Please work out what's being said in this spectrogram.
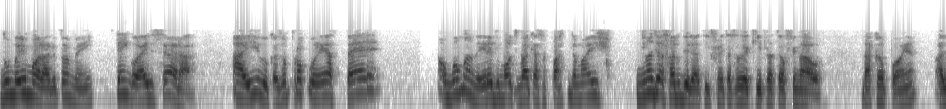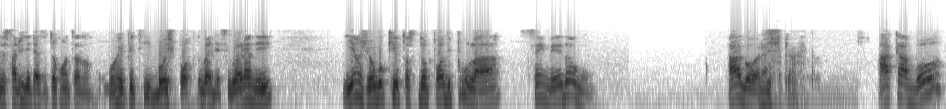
No mesmo horário também tem Goiás e Ceará. Aí, Lucas, eu procurei até alguma maneira de motivar que essa partida, mas nenhum adversário direto enfrenta essas equipes até o final da campanha. Adversário direto, eu estou contando, vou repetir, Boa Esporte do Verdense e Guarani. E é um jogo que o torcedor pode pular sem medo algum. Agora, Descarto. acabou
